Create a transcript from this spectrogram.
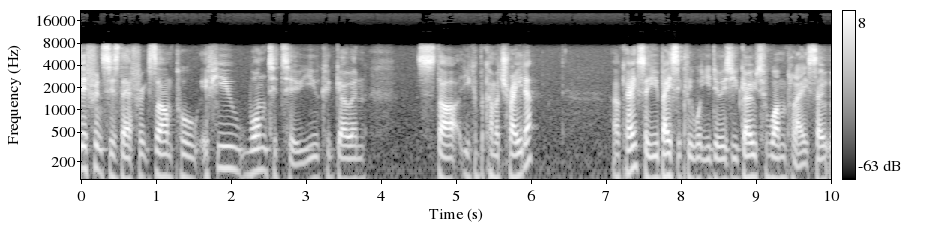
differences there. For example, if you wanted to, you could go and start. You could become a trader. Okay, so you basically what you do is you go to one place. So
